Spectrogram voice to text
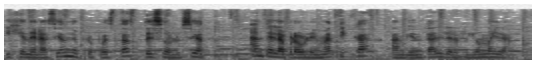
y generación de propuestas de solución ante la problemática ambiental del río Mailanco.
